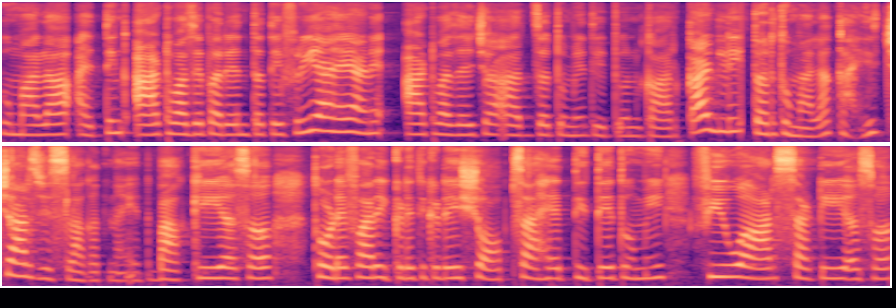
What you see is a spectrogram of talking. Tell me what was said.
तुम्हाला आय थिंक आठ वाजेपर्यंत ते फ्री आहे आणि आठ वाजायच्या आत जर तुम्ही तिथून कार काढली तर तुम्हाला काहीच चार्जेस लागत नाहीत. बाकी असं थोडेफार इकडे तिकडे शॉप्स आहेत तिथे तुम्ही फ्यू आवर्ससाठी असं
